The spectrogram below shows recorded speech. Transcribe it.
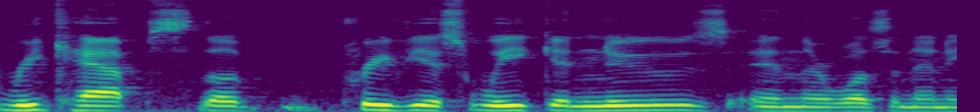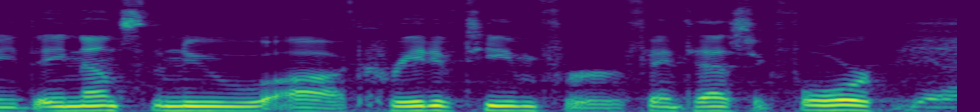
recaps the previous week in news, and there wasn't any. They announced the new uh, creative team for Fantastic Four. Yeah,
